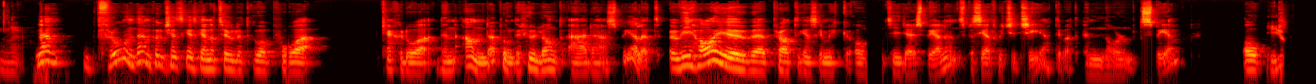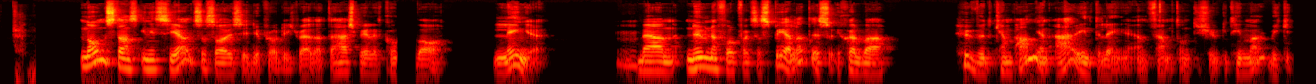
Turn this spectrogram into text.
Nej. Men från den punkten känns det ganska naturligt att gå på kanske då den andra punkten. Hur långt är det här spelet? Vi har ju eh, pratat ganska mycket om tidigare spelen, speciellt Witcher 3, att det var ett enormt spel. Och Japp. någonstans initialt så sa ju CD Projekt Red att det här spelet kommer att vara längre. Mm. Men nu när folk faktiskt har spelat det så är själva huvudkampanjen är inte längre än 15 till 20 timmar, vilket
